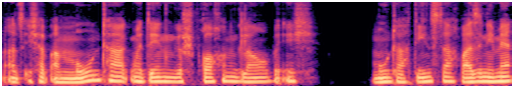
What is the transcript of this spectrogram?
also ich habe am Montag mit denen gesprochen, glaube ich. Montag, Dienstag, weiß ich nicht mehr.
